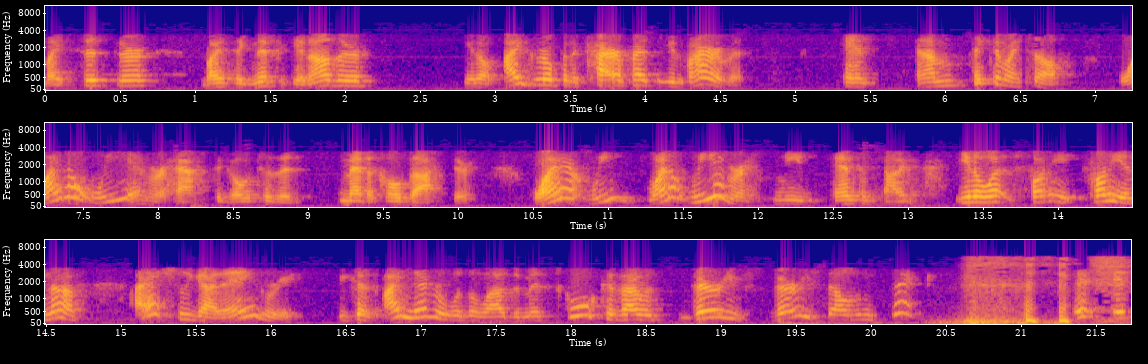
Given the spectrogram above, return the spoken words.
my sister, my significant other. You know, I grew up in a chiropractic environment. And, and I'm thinking to myself, why don't we ever have to go to the medical doctor? Why aren't we, why don't we ever need antibiotics? You know what? Funny, funny enough, I actually got angry because I never was allowed to miss school because I was very, very seldom sick. it, it,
